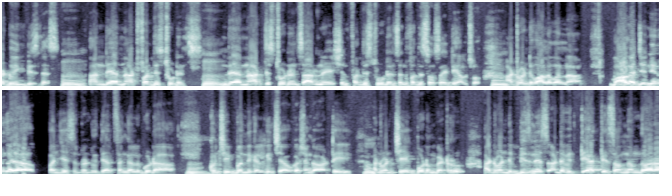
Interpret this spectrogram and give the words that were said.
are doing business. And they are not for the students. They are not the students organisation for the students and for the society also అటువంటి వాళ్ళ వల్ల బాగా జెన్యున్గా పనిచేసినటువంటి విద్యార్థి సంఘాలకు కూడా. కొంచెం ఇబ్బంది కలిగించే అవకాశం కాబట్టి అటువంటి చేయకపోవడం బెటర్ అటువంటి బిజినెస్ అంటే విద్యార్థి సంఘం ద్వారా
